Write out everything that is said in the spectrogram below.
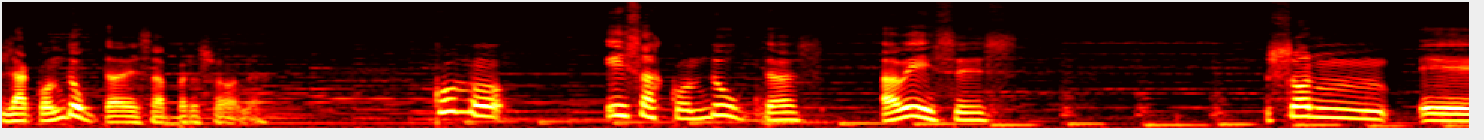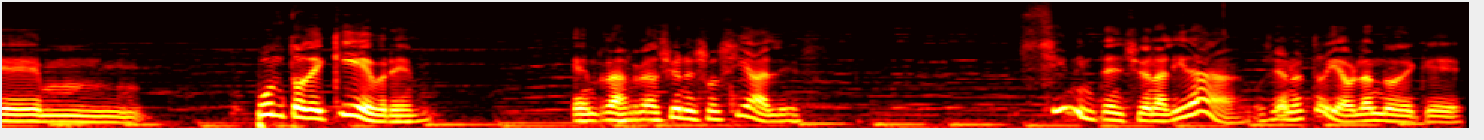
la conducta de esa persona. Cómo esas conductas a veces son eh, punto de quiebre en las relaciones sociales sin intencionalidad. O sea, no estoy hablando de que,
